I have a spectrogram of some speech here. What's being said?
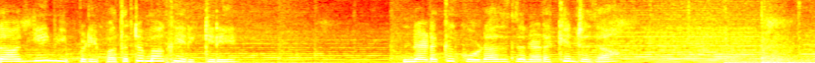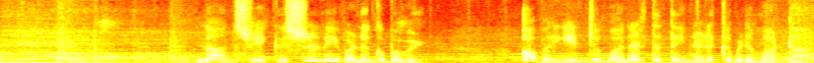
நான் ஏன் இப்படி பதட்டமாக இருக்கிறேன்? நடக்கக்கூடாதது நடக்கின்றதா? நான் ஸ்ரீ கிருஷ்ணனை வணங்குபவள். அவர் என்றும் அனர்த்தத்தை நடக்க விட மாட்டார்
